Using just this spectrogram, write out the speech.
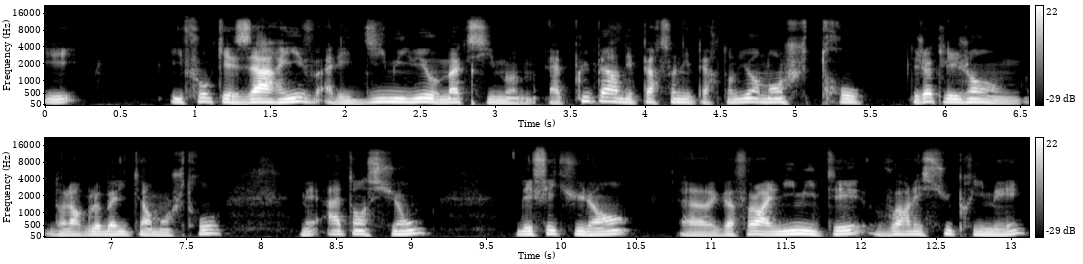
Et il faut qu'elles arrivent à les diminuer au maximum. La plupart des personnes hypertendues en mangent trop. Déjà que les gens, dans leur globalité, en mangent trop. Mais attention, les féculents, euh, il va falloir les limiter, voire les supprimer,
